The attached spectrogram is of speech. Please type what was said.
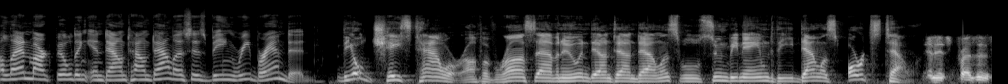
A landmark building in downtown Dallas is being rebranded. The old Chase Tower off of Ross Avenue in downtown Dallas will soon be named the Dallas Arts Tower. And its presence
